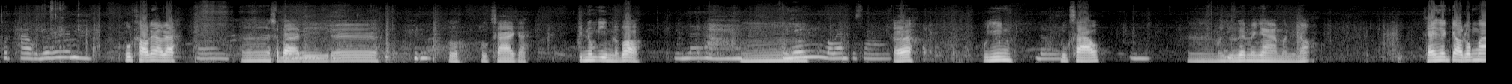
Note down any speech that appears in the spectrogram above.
พุดเท้าอยู่เฮือนพูดเขาแล้วแหละเอออ่าสบายดีเด้อโอ้ลูกชายกะกินนมอิ่มแล้วบ่ยิ้มแล้วอืมผู้หญิมงบ่แม่นผู้ชายเออผู้หญิงโดย ลูกสาวอืมเออมาอยู่เฮือนแม่ย่ามื้อนี้เนาะใช้เฮือนเจ้าลงมา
